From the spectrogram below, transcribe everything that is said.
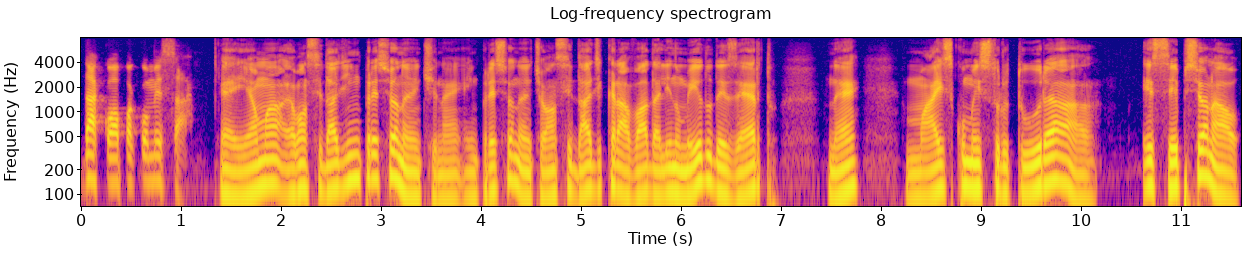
da Copa começar. É, e é uma, é uma cidade impressionante, né? É impressionante. É uma cidade cravada ali no meio do deserto, né? Mas com uma estrutura excepcional.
